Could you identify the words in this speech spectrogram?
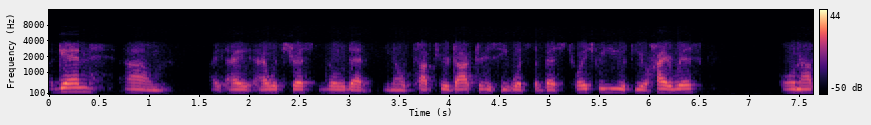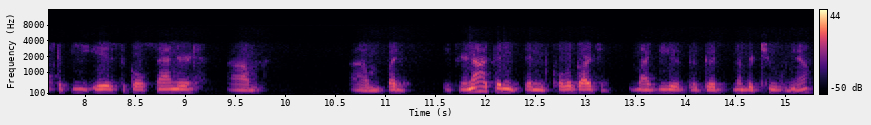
Again, um, I, I, I would stress though that you know talk to your doctor to see what's the best choice for you. If you're high risk, colonoscopy is the gold standard. Um, um, but if you're not, then then Cologuard might be a, a good number two. You know.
